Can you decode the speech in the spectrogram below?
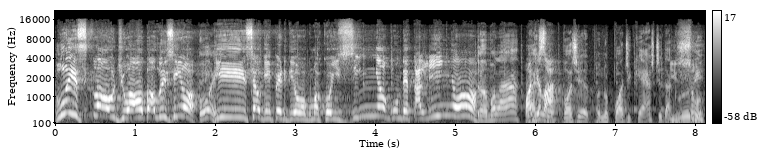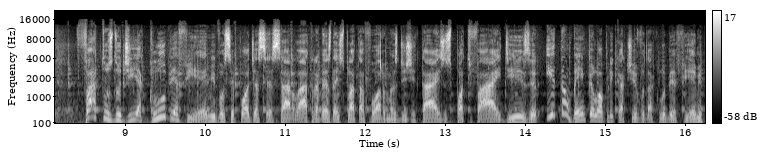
Luiz Cláudio Alba. Luizinho, Oi. e se alguém perdeu alguma coisinha, algum detalhinho? Tamo lá. Pode ir lá. Pode, no podcast da Isso. Clube. Fatos do Dia Clube FM, você pode acessar lá através das plataformas digitais, Spotify, Deezer e também pelo aplicativo da Clube FM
